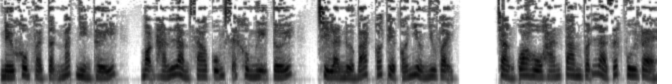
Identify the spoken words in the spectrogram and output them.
nếu không phải tận mắt nhìn thấy, bọn hắn làm sao cũng sẽ không nghĩ tới, chỉ là nửa bát có thể có nhiều như vậy. Chẳng qua Hồ Hán Tam vẫn là rất vui vẻ,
